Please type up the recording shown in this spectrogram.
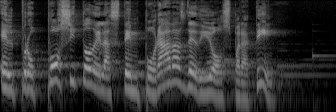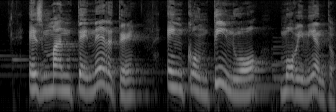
El propósito de las temporadas de Dios para ti es mantenerte en continuo movimiento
